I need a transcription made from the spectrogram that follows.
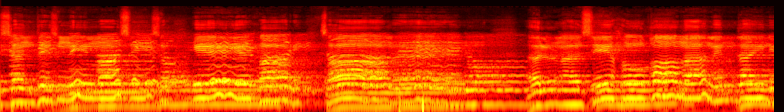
sen dizni masvizo ihari sameno المسيح قام من بين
